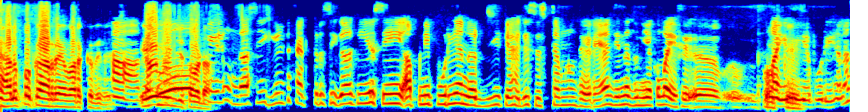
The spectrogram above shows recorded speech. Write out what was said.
ਹੈਲਪ ਕਰ ਰਹੇ ਆ ਵਰਕ ਦੇ ਵਿੱਚ। ਹਾਂ ਇਹ ਮੀਨ ਤੁਹਾਡਾ। ਫੀਲ ਹੁੰਦਾ ਸੀ ਗਿਲਟ ਫੈਕਟਰ ਸੀਗਾ ਕਿ ਅਸੀਂ ਆਪਣੀ ਪੂਰੀ એનર્ਜੀ ਕਿਹੋ ਜਿਹੇ ਸਿਸਟਮ ਨੂੰ ਦੇ ਰਹੇ ਆ ਜਿਹਨੇ ਦੁਨੀਆ ਘੁਮਾਈ ਘੁਮਾਈ ਹੋਈ ਹੈ ਪੂਰੀ ਹਨਾ?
